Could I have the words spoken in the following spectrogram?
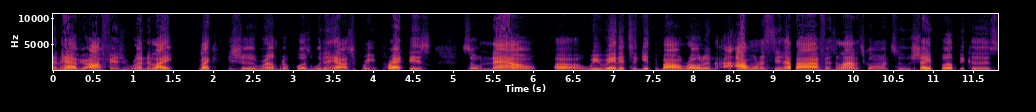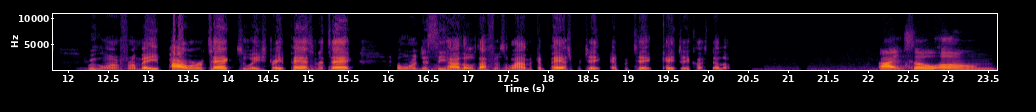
and have your offense running like like it should run. But of course, we didn't have spring practice. So now uh, we ready to get the ball rolling. I, I want to see how the offensive line is going to shape up because we're going from a power attack to a straight passing attack. I want to just see how those offensive linemen can pass protect and protect KJ Costello. All right, so um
